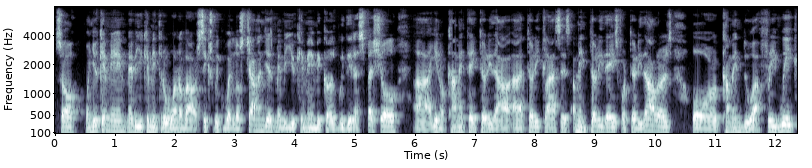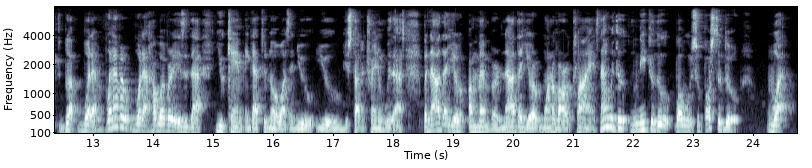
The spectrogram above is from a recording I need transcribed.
So when you came in, maybe you came in through one of our six week weight loss challenges. Maybe you came in because we did a special, uh, you know, come and take 30, uh, 30 classes. I mean, 30 days for $30 or come and do a free week, whatever, whatever, whatever, however it is that you came and got to know us and you, you, you started training with us. But now that you're a member, now that you're one of our clients, now we do, we need to do what we're supposed to do, what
